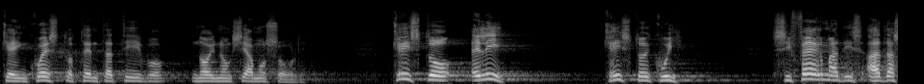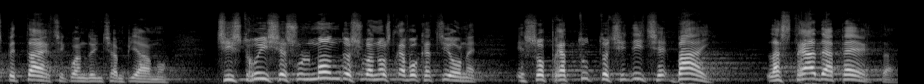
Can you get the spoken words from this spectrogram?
che in questo tentativo noi non siamo soli. Cristo è lì, Cristo è qui, si ferma ad aspettarci quando inciampiamo ci istruisce sul mondo e sulla nostra vocazione e soprattutto ci dice vai, la strada è aperta,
